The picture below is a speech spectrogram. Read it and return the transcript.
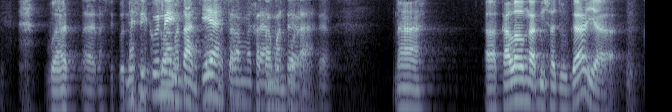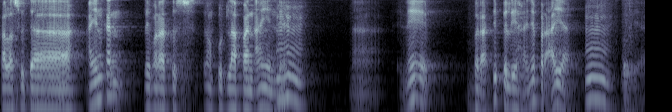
Buat eh, nasi kuning. Nasi kuning. Selamatan, Iya, selamatan, selamatan. khataman betul, Quran. betul. Nah, eh, kalau nggak bisa juga ya kalau sudah ain kan 558 ain ya. Hmm. Nah, ini berarti pilihannya per ayat. Hmm. Ya.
